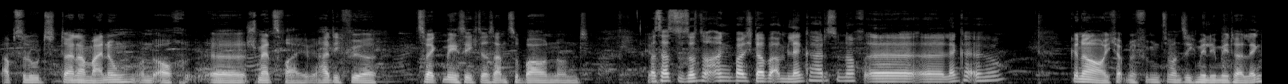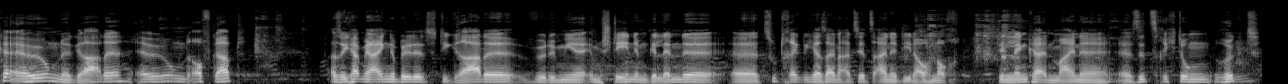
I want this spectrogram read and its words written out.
absolut deiner Meinung und auch äh, schmerzfrei. Halte ich für zweckmäßig, das anzubauen und Was hast du sonst noch angebaut? Ich glaube, am Lenker hattest du noch äh, äh, Lenkererhöhung. Genau, ich habe eine 25 Millimeter Lenkererhöhung, eine gerade Erhöhung drauf gehabt. Also ich habe mir eingebildet, die gerade würde mir im Stehen im Gelände äh, zuträglicher sein als jetzt eine, die auch noch den Lenker in meine äh, Sitzrichtung rückt.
